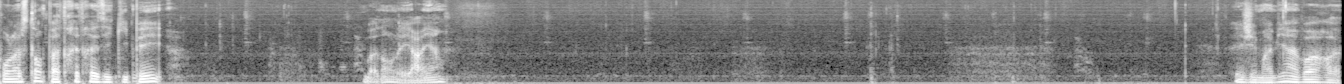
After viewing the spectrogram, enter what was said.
pour l'instant pas très très équipé. Bah non, là il a rien. J'aimerais bien avoir euh,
